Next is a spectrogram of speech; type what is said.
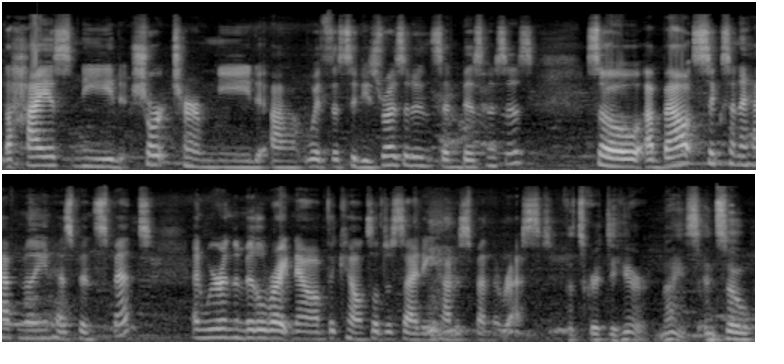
the highest need, short term need uh, with the city's residents and businesses. So about six and a half million has been spent, and we're in the middle right now of the council deciding how to spend the rest. That's great to hear. Nice. And so,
